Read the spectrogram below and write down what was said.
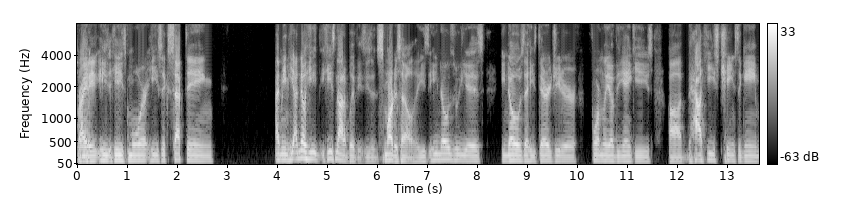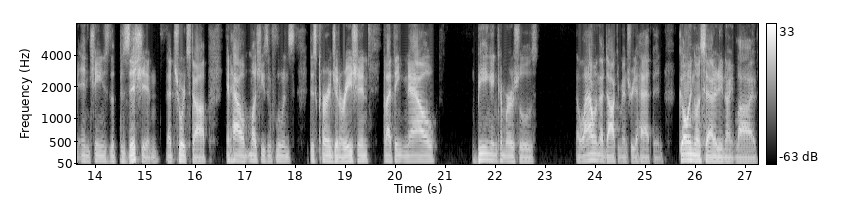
Right. totally. He, he he's more he's accepting. I mean, he I know he he's not oblivious. He's smart as hell. He's he knows who he is. He knows that he's Derek Jeter, formerly of the Yankees. Uh, how he's changed the game and changed the position at shortstop, and how much he's influenced this current generation. And I think now, being in commercials, allowing that documentary to happen, going on Saturday Night Live,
